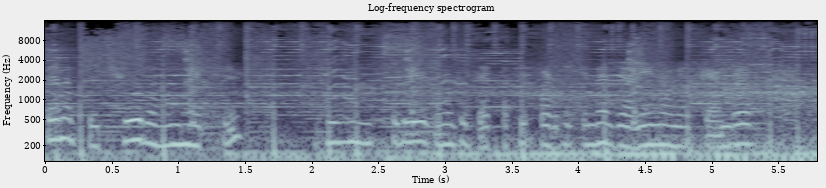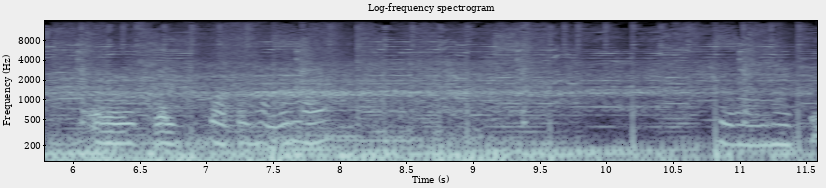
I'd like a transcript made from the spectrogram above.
গাছটায় না প্রচুর আম হয়েছে। জুম করে তোমাকে দেখাতে পারব কিনা জানি না, আমার ক্যামেরা কোয়ালিটি অত ভালো নয়। প্রচুর আম হয়েছে।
